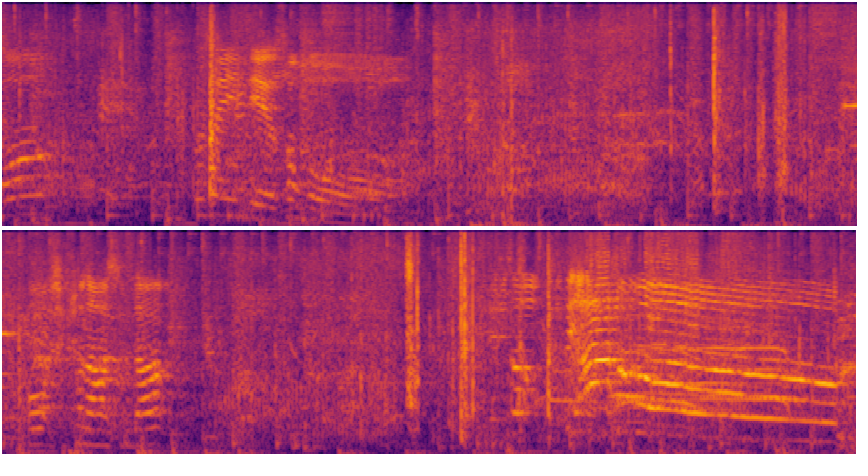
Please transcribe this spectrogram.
어, 성공. 어, 10초 남았습니다. 10초. 아, 성공!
